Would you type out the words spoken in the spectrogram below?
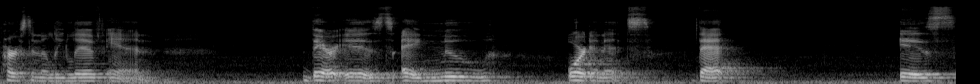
personally live in. There is a new ordinance that is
